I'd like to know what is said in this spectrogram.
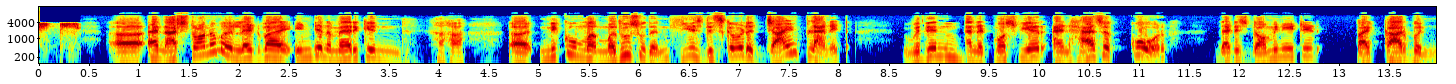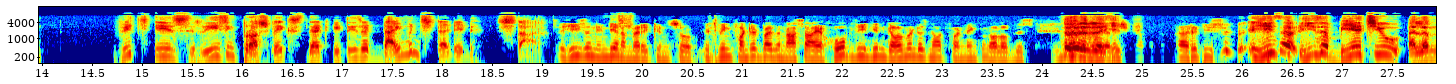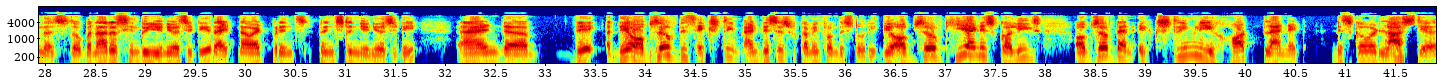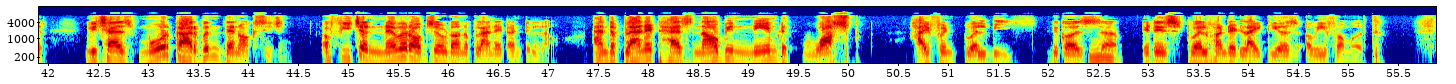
Uh, an astronomer led by Indian American uh, Nikku Madhusudhan, he has discovered a giant planet within Hmm. an atmosphere and has a core that is dominated by carbon, which is raising prospects that it is a diamond studded star. He's an Indian American, so it's been funded by the NASA. I hope the Indian government is not funding for all of this. No, no, no, he- we should have other priorities. he's a he's a BHU alumnus, so Banaras Hindu University, right now at Prince, Princeton University, and uh, they they observed this extreme, and this is coming from the story. They observed he and his colleagues observed an extremely hot planet discovered last year, which has more carbon than oxygen, a feature never observed on a planet until now. And the planet has now been named WASP hyphen 12b because uh, it is 1200 light years away from Earth.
